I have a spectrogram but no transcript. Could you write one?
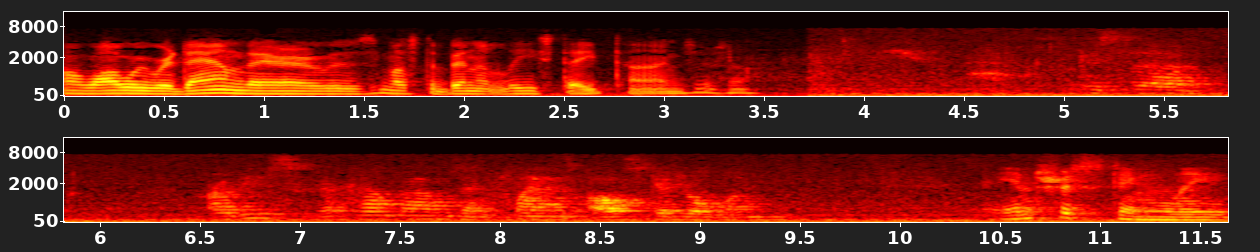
Well, while we were down there, it was must have been at least eight times or so. Is, uh, are these compounds and plants all Schedule One? Interestingly,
